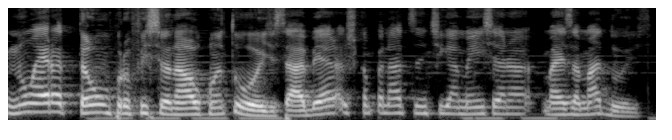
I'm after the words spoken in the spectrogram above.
não era tão profissional quanto hoje, sabe? Era, os campeonatos antigamente eram mais amadores.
